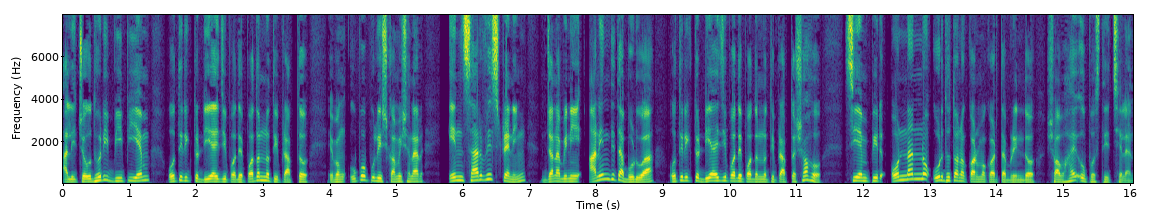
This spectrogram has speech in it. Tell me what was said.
আলী চৌধুরী বিপিএম অতিরিক্ত ডিআইজি পদে পদোন্নতিপ্রাপ্ত এবং উপপুলিশ কমিশনার ইন সার্ভিস ট্রেনিং জনাবিনী আনিন্দিতা বড়ুয়া অতিরিক্ত ডিআইজি পদে পদোন্নতিপ্রাপ্ত সহ সিএমপির অন্যান্য ঊর্ধ্বতন কর্মকর্তাবৃন্দ সভায় উপস্থিত ছিলেন।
